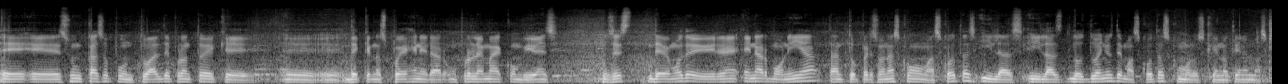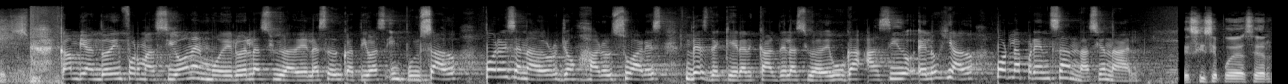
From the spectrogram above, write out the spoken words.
eh, es un caso puntual de pronto de que, eh, de que nos puede generar un problema de convivencia. Entonces debemos de vivir en, armonía, tanto personas como mascotas y, las, y las, los dueños de mascotas como los que no tienen mascotas. Cambiando de información, el modelo de las ciudadelas educativas impulsado por el senador John Harold Suárez desde que era alcalde de la ciudad de Buga ha sido elogiado por la prensa nacional. Sí se puede hacer,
